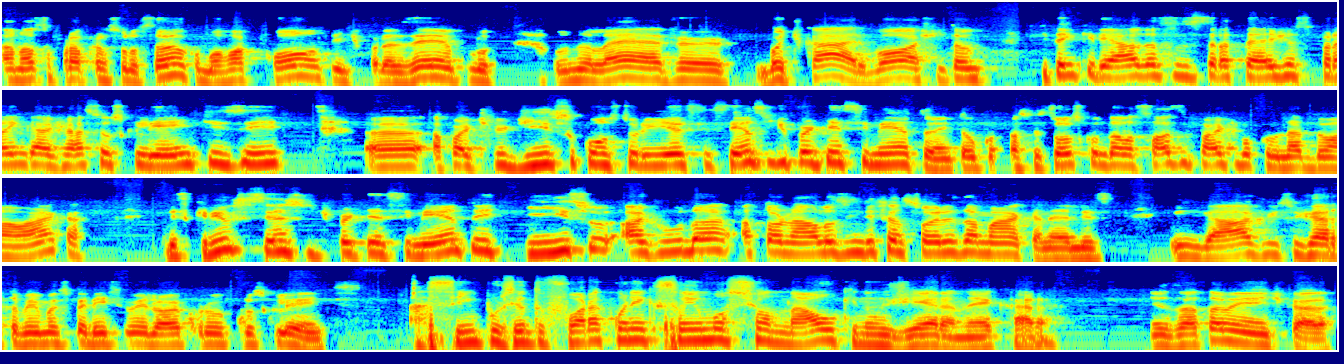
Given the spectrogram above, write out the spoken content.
a nossa própria solução, como Rock Content, por exemplo, Unilever, Boticário, Bosch, então, que tem criado essas estratégias para engajar seus clientes e, uh, a partir disso, construir esse senso de pertencimento. Né? Então, as pessoas, quando elas fazem parte de uma comunidade de uma marca, eles criam esse senso de pertencimento e, e isso ajuda a torná-los em defensores da marca, né? Eles engajam e isso gera também uma experiência melhor para os clientes a 100% fora a conexão emocional que não gera, né, cara? Exatamente, cara.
